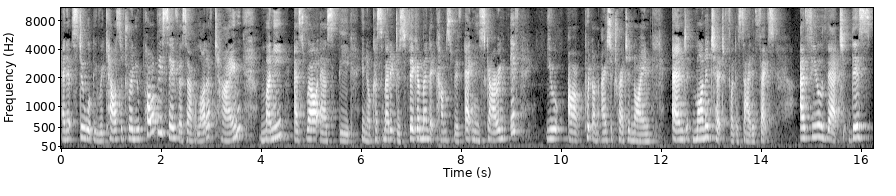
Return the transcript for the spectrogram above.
and it still will be recalcitrant. You probably save yourself a lot of time, money, as well as the you know cosmetic disfigurement that comes with acne scarring if you are put on isotretinoin and monitored for the side effects. I feel that this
